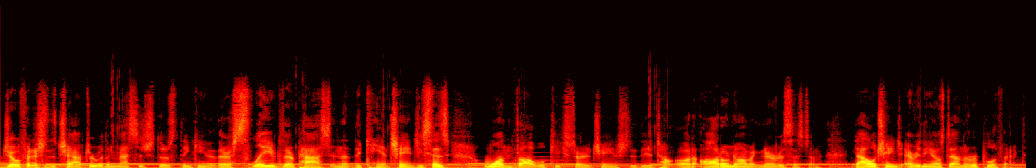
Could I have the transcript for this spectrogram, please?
Joe finishes the chapter with a message to those thinking that they're a slave to their past and that they can't change. He says, One thought will kickstart a change to the autonomic nervous system. That will change everything else down the ripple effect.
